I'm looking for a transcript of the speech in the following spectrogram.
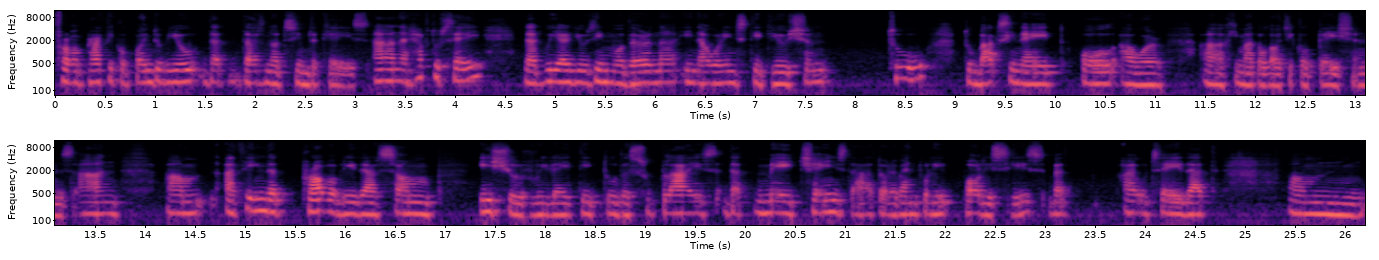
from a practical point of view, that does not seem the case. And I have to say that we are using Moderna in our institution too to vaccinate all our uh, hematological patients. And um, I think that probably there are some issues related to the supplies that may change that or eventually policies. But I would say that um,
